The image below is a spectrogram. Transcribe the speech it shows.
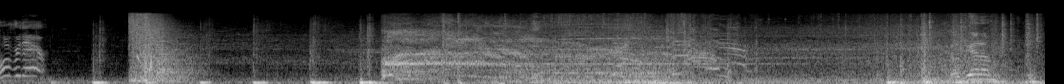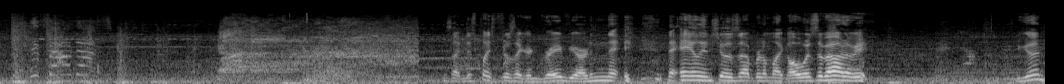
Over there! Like, this place feels like a graveyard. And the, the alien shows up, and I'm like, oh, what's about to be? You good?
